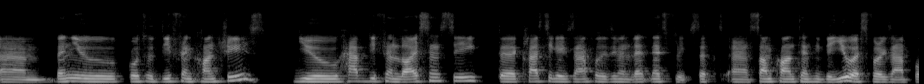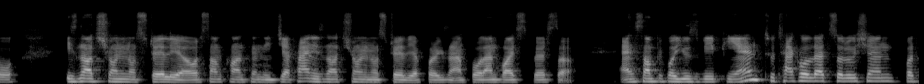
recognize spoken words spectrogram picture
um, when you go to different countries, you have different licensing. The classic example is even Netflix. That uh, some content in the US, for example, is not shown in Australia, or some content in Japan is not shown in Australia, for example, and vice versa and some people use VPN to tackle that solution. But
